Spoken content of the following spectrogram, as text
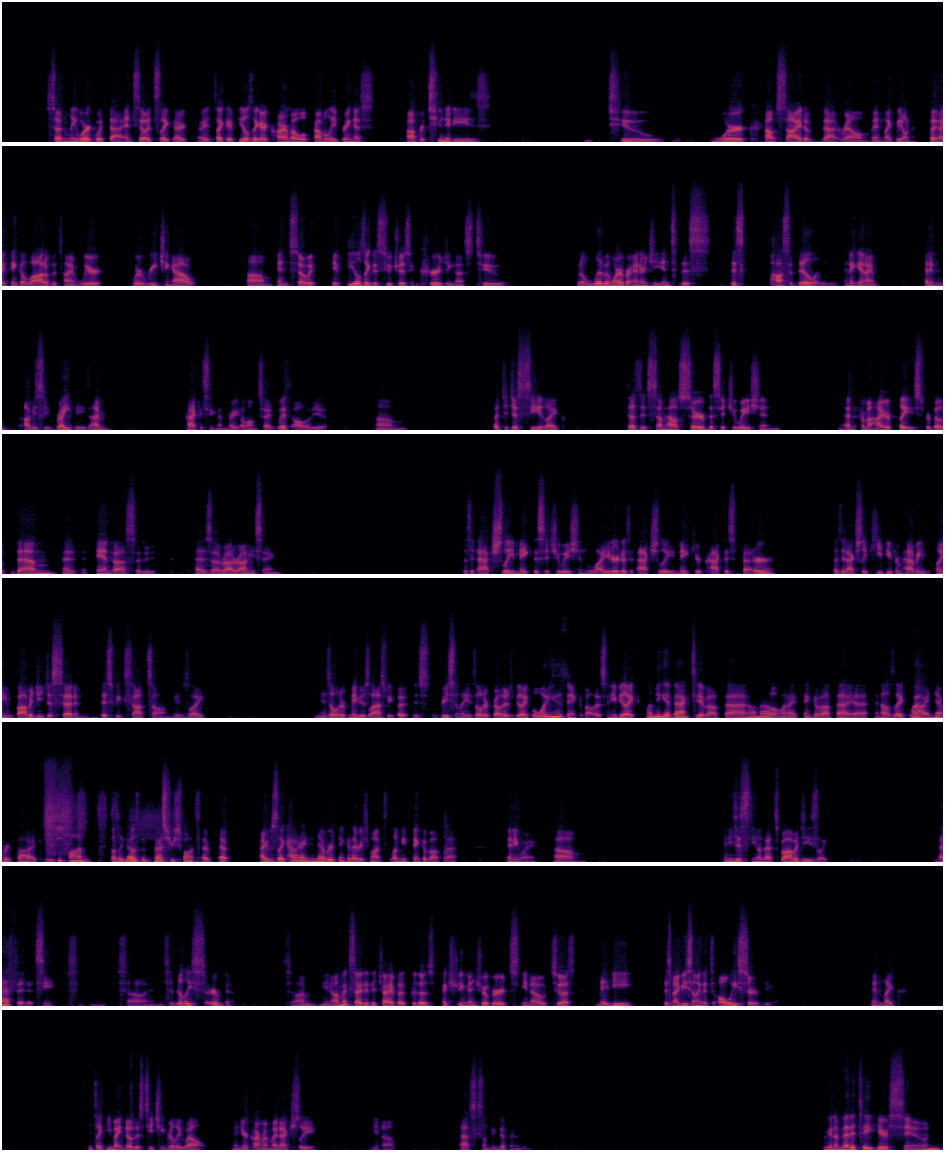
suddenly work with that. And so it's like our it's like it feels like our karma will probably bring us opportunities to work outside of that realm. And like we don't but i think a lot of the time we're we're reaching out. Um, and so it it feels like the sutra is encouraging us to put a little bit more of our energy into this this possibility. And again i'm i didn't obviously write these. I'm practicing them right alongside with all of you. Um, but to just see like does it somehow serve the situation and from a higher place for both them and, and us as as uh, Radharani saying? Does it actually make the situation lighter? Does it actually make your practice better? Does it actually keep you from having i mean babaji just said in this week's satsang he was like his older maybe it was last week but it's recently his older brothers would be like well what do you think about this? And he'd be like let me get back to you about that. I don't know when i think about that yet. And i was like wow i never thought i could respond. I was like that was the best response i've i was like how did i never think of that response? Let me think about that. Anyway um and he just you know that's babaji's like method it seems. So and it really served him so I'm, you know, I'm excited to try it. But for those extreme introverts, you know, to us, maybe this might be something that's always served you. And like, it's like you might know this teaching really well, and your karma might actually, you know, ask something different of you. We're going to meditate here soon.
